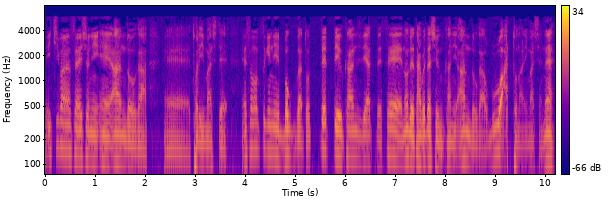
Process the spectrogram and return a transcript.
一番最初に、えー、安藤が、えー取りまして、えその次に僕が取ってっていう感じでやって、せーので食べた瞬間に安藤がうわっとなりましてね。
